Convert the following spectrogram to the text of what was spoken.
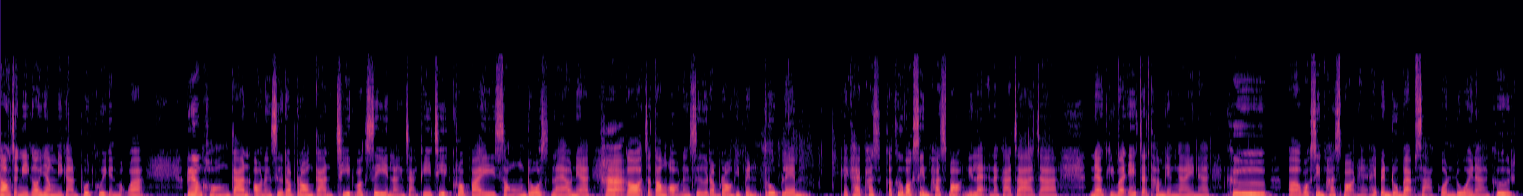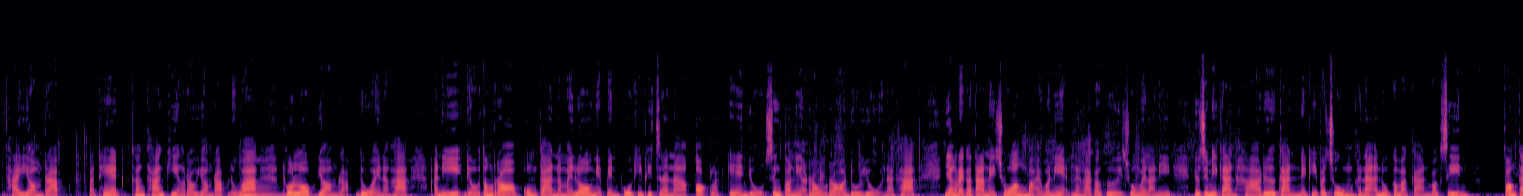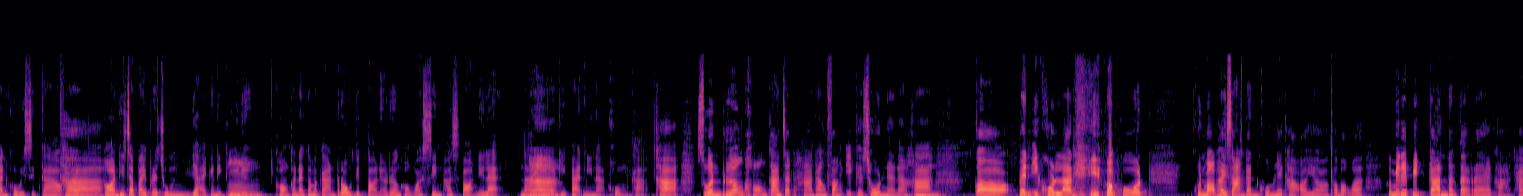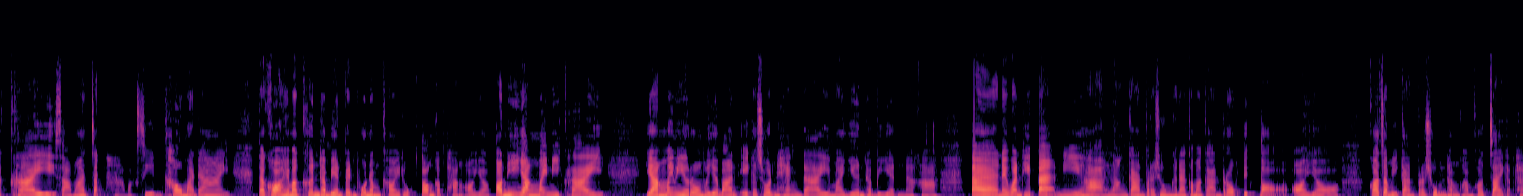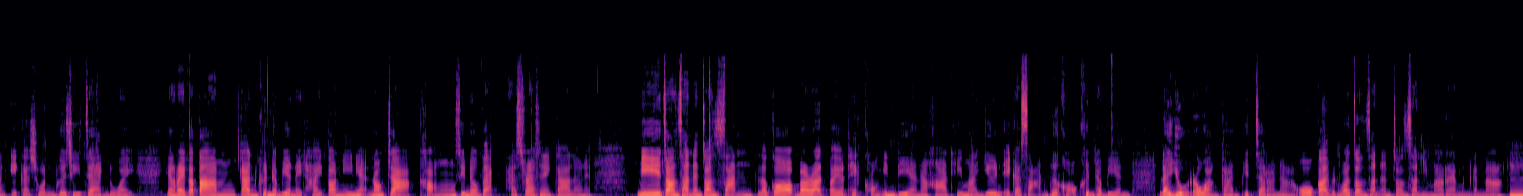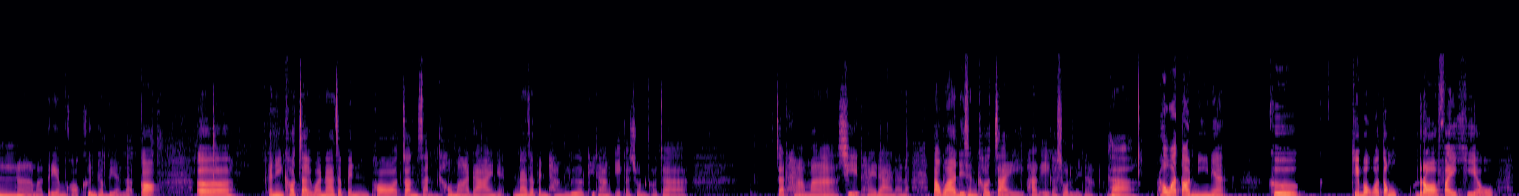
นอกจากนี้ก็ยังมีการพูดคุยกันบอกว่า เรื่องของการออกหนังสือรับรองการฉีดวัคซีนหลังจากที่ฉีดครบไป 2 โดสแล้วเนี่ยก็จะต้องออกหนังสือรับรองที่เป็นรูปเล่มคล้ายๆก็คือวัคซีนพาสปอร์ตนี่แหละนะคะ จะจะแนวคิดว่าเอ๊ะจะทำยังไงนะ คือวัคซีนพาสปอร์ตให้เป็นรูปแบบสากลด้วยนะ คือไทยยอมรับ ประเทศข้างๆเคียงเรายอมรับหรือว่าทั่วโลกยอมรับด้วยนะคะ อันนี้เดี๋ยวต้องรอองค์การอนามัยโลกเนี่ยเป็นผู้ที่พิจารณาออกหลักเกณฑ์อยู่ ซึ่งตอนนี้เรารอดูอยู่นะคะ อย่างไรก็ตามในช่วงบ่ายวันนี้นะคะ ก็คือช่วงเวลานี้เดี๋ยวจะมีการหารือกันในที่ประชุมคณะอนุกรรมการวัคซีน ป้องกันโควิด -19 ก่อนที่จะไปประชุมใหญ่กันอีกทีหนึ่ง ของคณะกรรมการโรคติดต่อในเรื่องของวัคซีนพาสปอร์ตนี่แหละ ในวันที่ 8 มีนาคมค่ะค่ะ ส่วนเรื่องของการจัดหาทางฝั่งเอกชนเนี่ยนะคะ ก็เป็นอีกคนละที่มาพูดคุณหมอไพศาลดันคุ้มเลยค่ะออยก็บอกว่าก็ไม่ได้ปิดกั้นตั้งแต่แรกค่ะ ถ้าใครสามารถจัดหาวัคซีนเข้ามาได้ แต่ขอให้มาขึ้นทะเบียนเป็นผู้นำเข้าให้ถูกต้องกับทางออยตอนนี้ยังไม่มีใคร ยังไม่มีโรงพยาบาลเอกชนแห่งใดมายื่นทะเบียนนะคะ แต่ในวันที่ 8 นี้ค่ะ หลังการประชุมคณะกรรมการโรคติดต่ออยก็จะมีการประชุมทำความเข้าใจกับทางเอกชนเพื่อชี้แจงด้วย อย่างไรก็ตามการขึ้นทะเบียนในไทยตอนนี้เนี่ยนอกจากของ Sinovac AstraZeneca แล้วเนี่ย มีจอห์นสันแอนด์จอห์นสัน แล้วก็ภารัตไบโอเทคของอินเดียนะคะ ที่มายื่นเอกสารเพื่อขอขึ้นทะเบียน และอยู่ระหว่างการพิจารณา โอ้กลายเป็นว่าจอห์นสันแอนด์จอห์นสันนี่มาแรงเหมือนกันนะอ่ามาเตรียมขอขึ้นทะเบียนแล้วก็เอออันนี้เข้าใจว่าน่าจะเป็นพอจอห์นสันเข้ามาได้เนี่ย น่าจะเป็นทางเลือกที่ทางเอกชนเขาจะจัดหามาฉีดให้ได้แล้วแหละแต่ว่าดิฉันเข้าใจภาคเอกชนเลยนะค่ะ เพราะว่าตอนนี้เนี่ยคือ ที่บอกว่าต้องรอไฟเขียว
